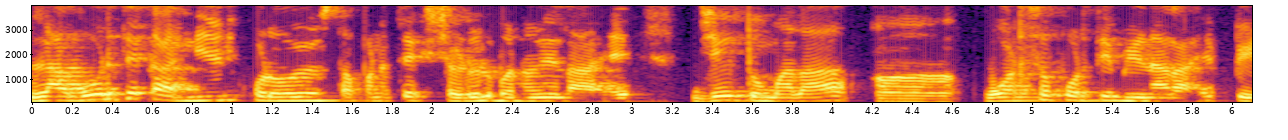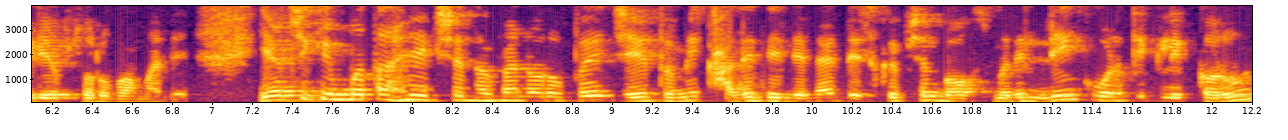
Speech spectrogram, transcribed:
लागवड ते काढणी आणि खोडवा व्यवस्थापनाचं एक शेड्यूल बनवलेलं आहे जे तुम्हाला व्हॉट्सअपवरती मिळणार आहे पीडीएफ स्वरूपामध्ये. याची किंमत आहे एकशे नव्याण्णव रुपये जे तुम्ही खाली दिलेल्या डिस्क्रिप्शन बॉक्समध्ये लिंक वरती क्लिक करून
